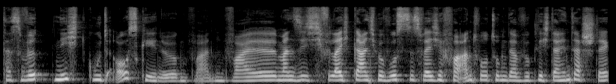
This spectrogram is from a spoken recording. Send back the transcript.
das wird nicht gut ausgehen irgendwann, weil man sich vielleicht gar nicht bewusst ist, welche Verantwortung da wirklich dahinter steckt.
